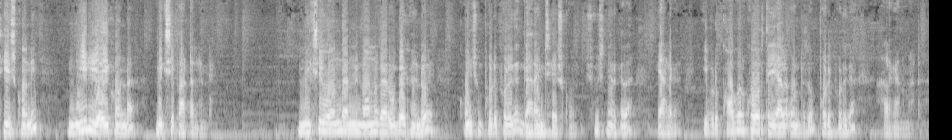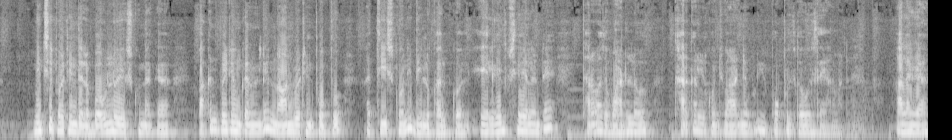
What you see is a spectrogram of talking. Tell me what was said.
తీసుకొని నీళ్ళు వేయకుండా మిక్సీ పట్టాలండి. మిక్సీ ఉందని నూనెగా రుబ్బేకండి కొంచెం పొడి పొడిగా గ్రైండ్ చేసుకోవాలి. చూసినారు కదా ఎలాగ? ఇప్పుడు కొబ్బరి కోరితే ఎలాగుంటుందో పొడి పొడిగా అలాగనమాట. మిక్సీ పట్టింది ఇలా బౌల్లో వేసుకున్నాక పక్కన పెట్టాం కదండి నాన్ పెట్టిన పప్పు అది తీసుకొని దీనిలో కలుపుకోవాలి. ఎలాగెందుకు చేయాలంటే తర్వాత వాటిలో కరకరలు కొంచెం ఆడినప్పుడు ఈ పప్పులు తగులుతాయి అనమాట అలాగా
